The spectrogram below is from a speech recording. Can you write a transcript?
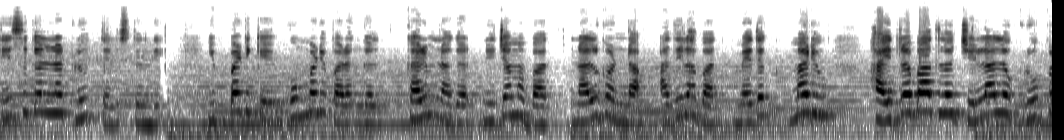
తీసుకెళ్ళినట్లు తెలుస్తుంది. ఇప్పటికే ఉమ్మడి వరంగల్ కరీంనగర్ నిజామాబాద్ నల్గొండ ఆదిలాబాద్ మెదక్ మరియు హైదరాబాద్లో జిల్లాలో గ్రూపు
